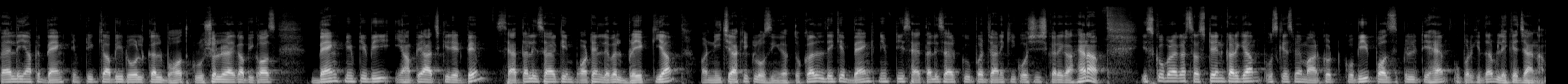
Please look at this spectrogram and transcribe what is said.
पहले यहाँ पे बैंक निफ्टी का भी रोल कल बहुत क्रूशल रहेगा बिकॉज़ बैंक निफ्टी भी यहाँ पे आज की डेट पे सैंतालीस हज़ार के इंपॉर्टेंट लेवल ब्रेक किया और नीचे आके क्लोजिंग है तो कल देखिए, बैंक निफ्टी सैंतालीस हज़ार के ऊपर जाने की कोशिश करेगा, है ना? इसके ऊपर अगर सस्टेन कर गया। उस केस में मार्केट को भी पॉसिबिलिटी है ऊपर की तरफ़ लेके जाना।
